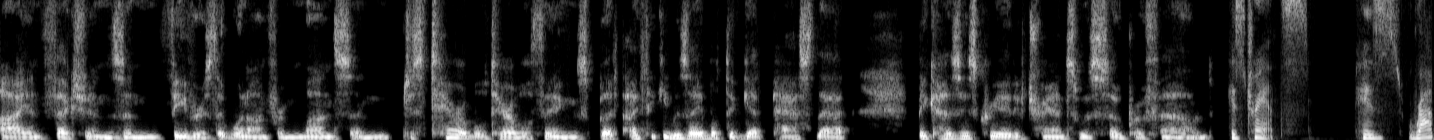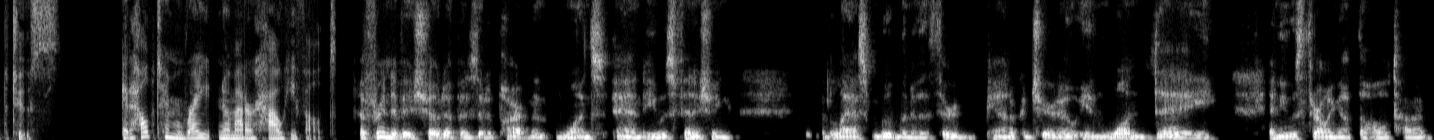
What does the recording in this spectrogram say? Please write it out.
eye infections and fevers that went on for months and just terrible, terrible things. But I think he was able to get past that because his creative trance was so profound. His trance, his raptus, it helped him write no matter how he felt. A friend of his showed up at his apartment once and he was finishing the last movement of the third piano concerto in one day and he was throwing up the whole time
